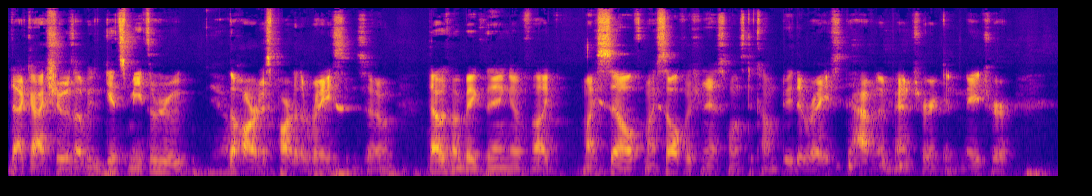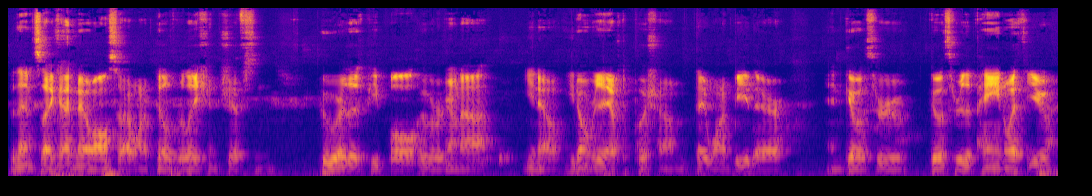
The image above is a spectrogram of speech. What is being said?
that guy shows up and gets me through yeah. the hardest part of the race. And so that was my big thing of like myself, my selfishness wants to come do the race, to have an adventure and get in nature. But then it's like, I know also I want to build relationships and who are those people who are going to, you know, you don't really have to push them. They want to be there and go through go through the pain with you.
